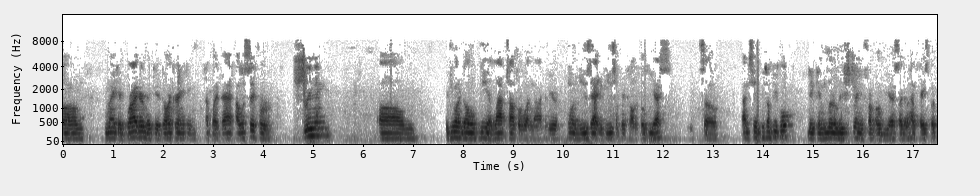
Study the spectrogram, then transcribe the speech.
um, make it brighter, make it darker, anything stuff like that. I would say for streaming, um, if you want to go via laptop or whatnot, if you want to use that, you can use something called OBS. So I'm seeing some people they can literally stream from OBS. Like they'll have Facebook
